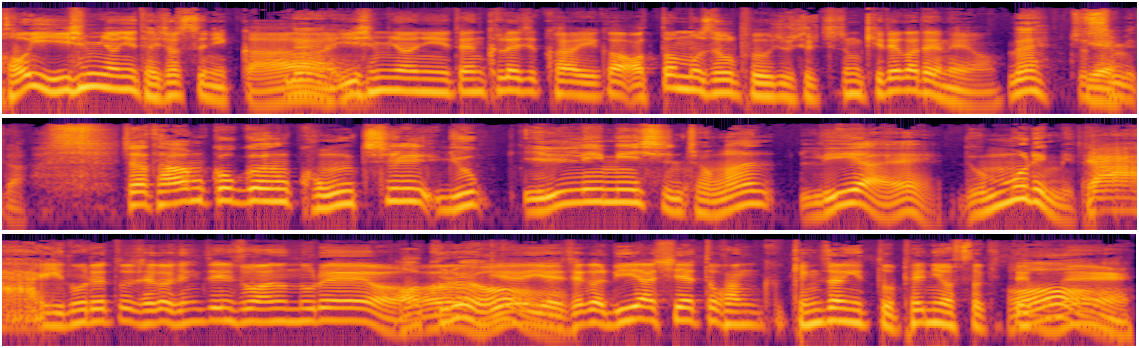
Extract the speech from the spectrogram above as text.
거의 20년이 되셨으니까 네. 20년이 된 클래지콰이가 어떤 모습을 보여주실지 좀 기대가 되네요. 네, 좋습니다. 자, 다음 곡은 0761님이 신청한 리아의 눈물입니다. 야, 이 노래도 제가 굉장히 좋아하는 노래예요. 아, 그래요? 예, 예. 제가 리아 씨의 또 관- 굉장히 또 팬이었었기 때문에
